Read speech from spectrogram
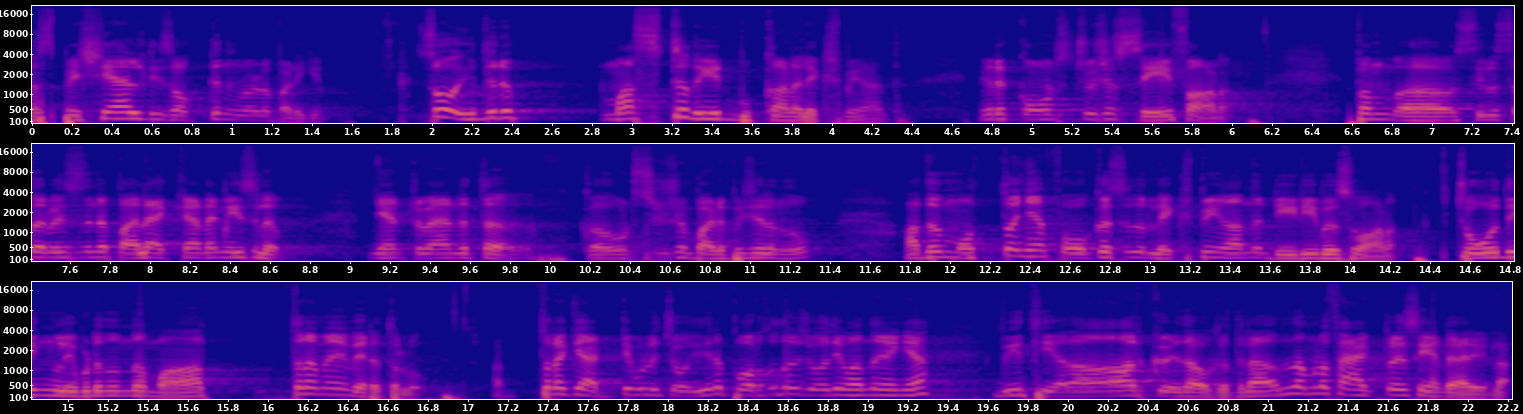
സ്പെഷ്യാലിറ്റീസ് ഒക്കെ നിങ്ങളോട് പഠിക്കും. സോ ഇതൊരു മസ്റ്റ് റീഡ് ബുക്കാണ് ലക്ഷ്മികാന്ത്. നിങ്ങളുടെ കോൺസ്റ്റിറ്റ്യൂഷൻ സേഫാണ് ഇപ്പം സിവിൽ സർവീസിന്റെ പല അക്കാഡമീസിലും ഞാൻ ട്രിവാൻഡ്രത്ത് കോൺസ്റ്റിറ്റ്യൂഷൻ പഠിപ്പിച്ചിരുന്നു. അത് മൊത്തം ഞാൻ ഫോക്കസ് ചെയ്തത് ലക്ഷ്മികാന്തും ഡി ഡി ബസുമാണ് ചോദ്യങ്ങൾ ഇവിടെ നിന്ന് മാത്രമേ വരത്തുള്ളൂ. അത്രയ്ക്ക് അടിപൊളി ചോദ്യം. ഇതിന് പുറത്തുനിന്ന് ചോദ്യം വന്നു കഴിഞ്ഞാൽ വിധി അത് ആർക്കും എഴുതാൻ ഒക്കത്തില്ല. അത് നമ്മൾ ഫാക്ടറൈസ് ചെയ്യേണ്ട കാര്യമില്ല.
